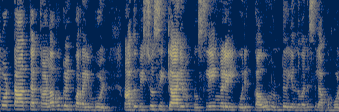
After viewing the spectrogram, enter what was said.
പൊട്ടാത്ത കളവുകൾ പറയുമ്പോൾ അത് വിശ്വസിക്കാനും മുസ്ലിങ്ങളിൽ ഒരു കൗമുണ്ട് എന്ന് മനസ്സിലാക്കുമ്പോൾ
